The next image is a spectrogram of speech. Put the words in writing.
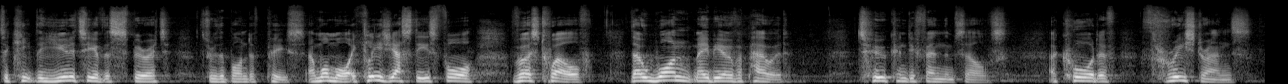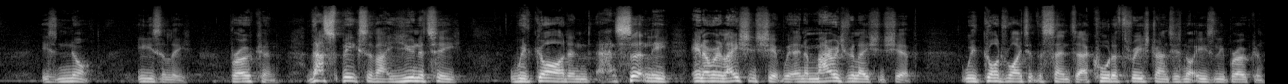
to keep the unity of the Spirit through the bond of peace. And one more Ecclesiastes 4, verse 12. Though one may be overpowered, two can defend themselves. A cord of three strands is not easily broken. That speaks of our unity with God and, and certainly in a relationship, in a marriage relationship, with God right at the center. A cord of three strands is not easily broken.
